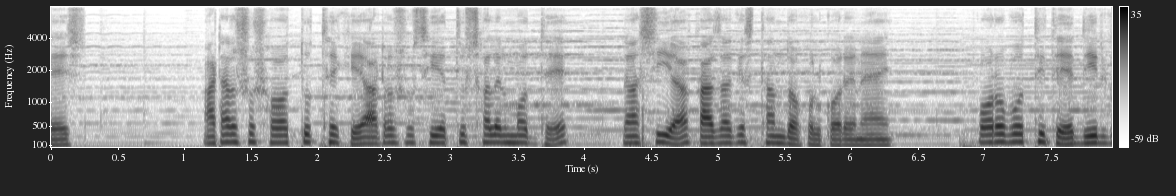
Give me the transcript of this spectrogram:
দেশ। আঠারোশো সত্তর থেকে আঠারোশো ছিয়াত্তর সালের মধ্যে রাশিয়া কাজাখস্তান দখল করে নেয়। পরবর্তীতে দীর্ঘ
